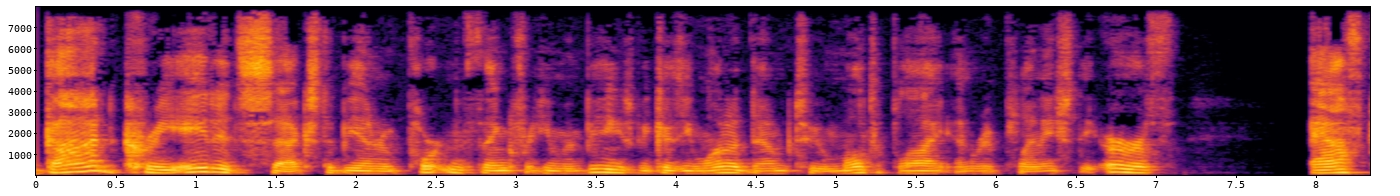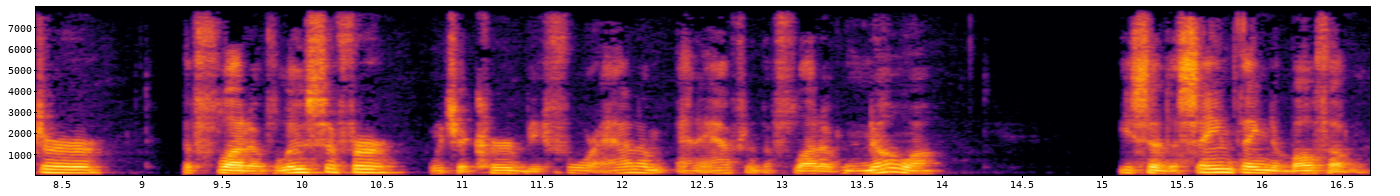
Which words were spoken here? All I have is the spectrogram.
God created sex to be an important thing for human beings because he wanted them to multiply and replenish the earth after the flood of Lucifer, which occurred before Adam, and after the flood of Noah. He said the same thing to both of them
